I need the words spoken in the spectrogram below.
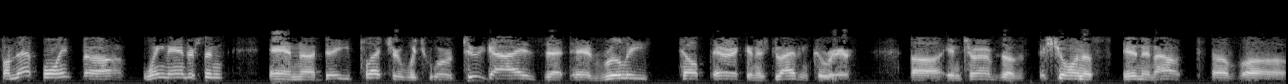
from that point, uh, Wayne Anderson and uh, Dave Pletcher, which were two guys that had really helped Eric in his driving career uh, in terms of showing us in and out of uh,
